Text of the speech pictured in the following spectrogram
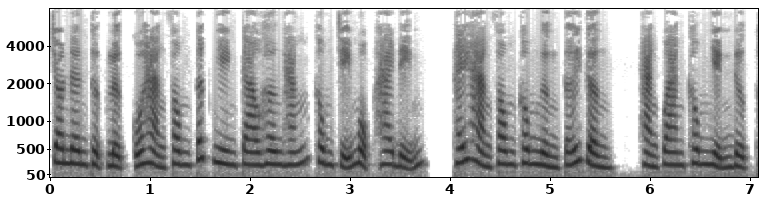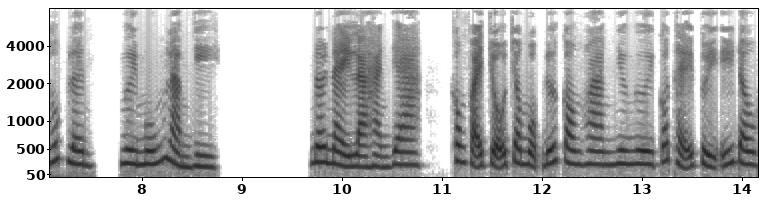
Cho nên thực lực của Hàng Phong tất nhiên cao hơn hắn không chỉ một hai điểm. Thấy Hàng Phong không ngừng tới gần, Hàng Quang không nhịn được thốt lên ngươi muốn làm gì? Nơi này là hàng gia, không phải chỗ cho một đứa con hoang như ngươi có thể tùy ý đâu.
